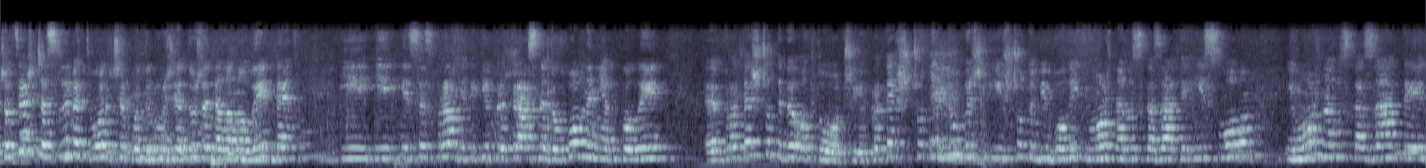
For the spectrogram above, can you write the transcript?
що це щасливе творче подружжя, дуже талановите. І, і, і це справді таке прекрасне доповнення, коли е, про те, що тебе оточує, про те, що ти любиш і що тобі болить, можна розказати і словом, і можна розказати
